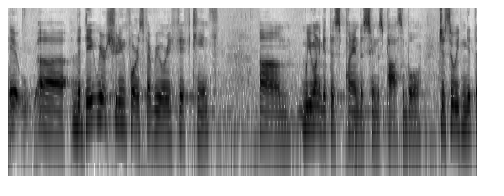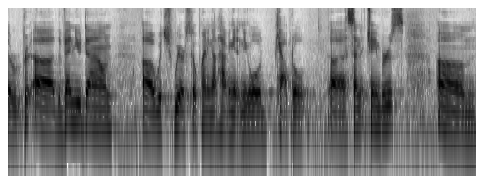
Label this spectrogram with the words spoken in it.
It, uh, the date we are shooting for is February 15th. Um, we want to get this planned as soon as possible, just so we can get the uh, the venue down, uh, which we are still planning on having it in the old Capitol uh, Senate chambers. Um,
